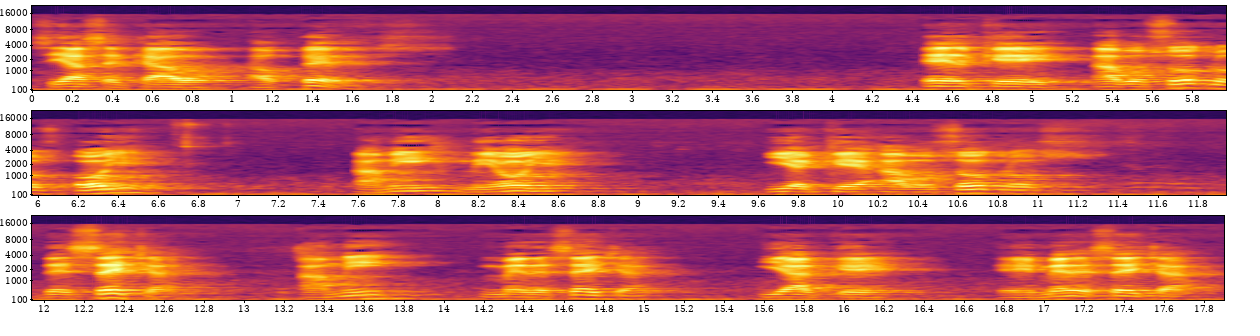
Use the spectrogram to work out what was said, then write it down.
se ha acercado a ustedes. El que a vosotros oye, a mí me oye, y el que a vosotros desecha, a mí me desecha, y al que eh, me desecha,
